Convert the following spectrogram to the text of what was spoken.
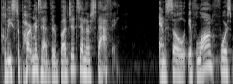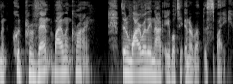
Police departments had their budgets and their staffing. And so, if law enforcement could prevent violent crime, then why were they not able to interrupt the spike?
